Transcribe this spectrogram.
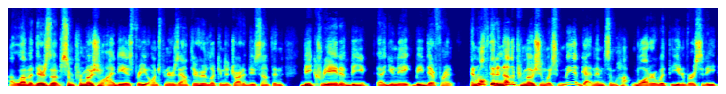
I love it. There's uh, some promotional ideas for you entrepreneurs out there who are looking to try to do something. Be creative, be uh, unique, be different. And Rolf did another promotion, which may have gotten him some hot water with the university.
